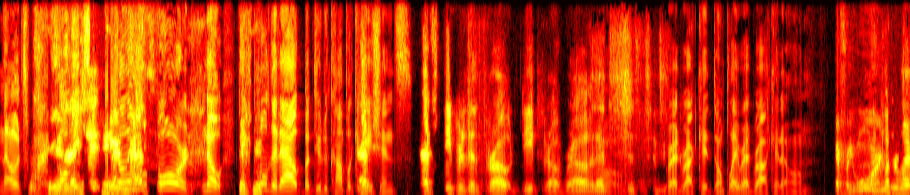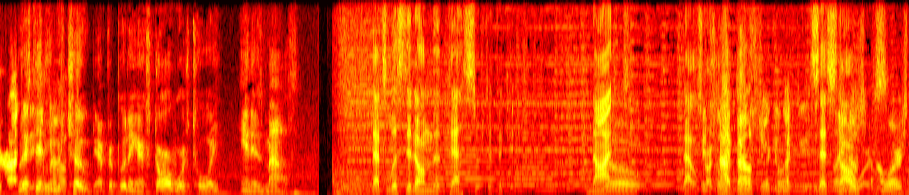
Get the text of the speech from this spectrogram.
No, it's Yeah, only, that's- it's only that's- forward. No, they pulled it out, but due to complications. That's deeper than throat, deep throat, bro. That's just Red Rocket, don't play Red Rocket at home. Jeffrey Warren Put a red rocket in listed he your was choked after putting a Star Wars toy in his mouth. That's listed on the death certificate, not So, Battlestar it's not Galactica. Battlestar Galactica. It it's says plain Star Wars. Star Wars.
